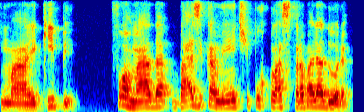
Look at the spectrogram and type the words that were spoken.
uma equipe formada basicamente por classe trabalhadora.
